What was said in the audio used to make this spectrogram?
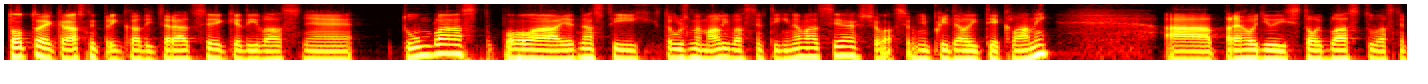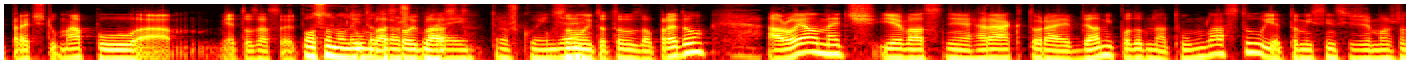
toto je krásny príklad iterácie, kedy vlastne Toonblast bola jedna z tých, to už sme mali vlastne v tých inováciách, čo vlastne oni pridali tie klany a prehodili z Toyblastu vlastne preč tú mapu a je to zase Posunuli Toonblast, to trošku, hej, trošku inde. Posunuli to toho dopredu. A Royal Match je vlastne hra, ktorá je veľmi podobná Toonblastu. Je to myslím si, že možno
